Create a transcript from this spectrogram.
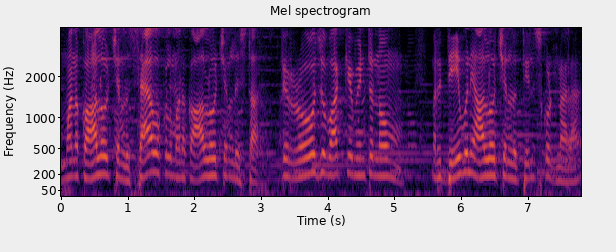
మనకు ఆలోచనలు సేవకులు మనకు ఆలోచనలు ఇస్తారు. ప్రతిరోజు వాక్యం వింటున్నాం. మరి దేవుని ఆలోచనలు తెలుసుకుంటున్నారా?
